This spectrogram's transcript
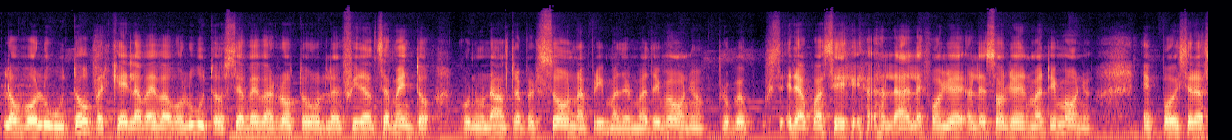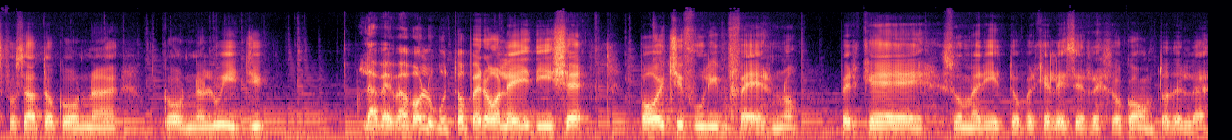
l'ho voluto perché l'aveva voluto se aveva rotto il fidanzamento con un'altra persona prima del matrimonio proprio era quasi alle, foglie, alle soglie del matrimonio e poi si era sposato con, con Luigi l'aveva voluto però lei dice poi ci fu l'inferno perché suo marito, perché lei si è reso conto del,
